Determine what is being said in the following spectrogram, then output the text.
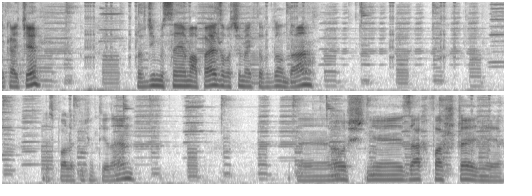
Czekajcie. Sprawdzimy sobie mapę, zobaczymy jak to wygląda. To jest pole 51. E, rośnie zachwaszczenie.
